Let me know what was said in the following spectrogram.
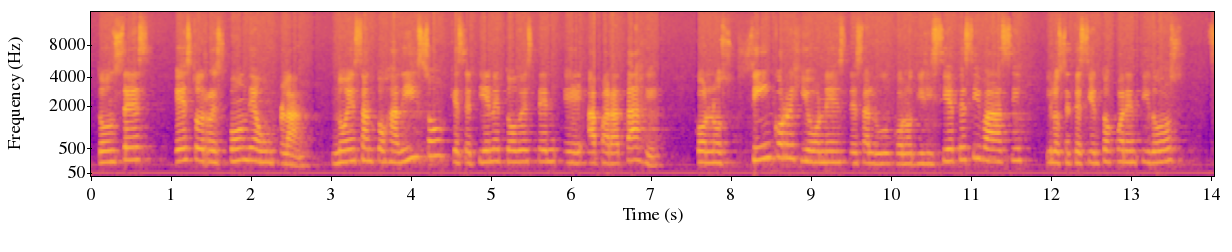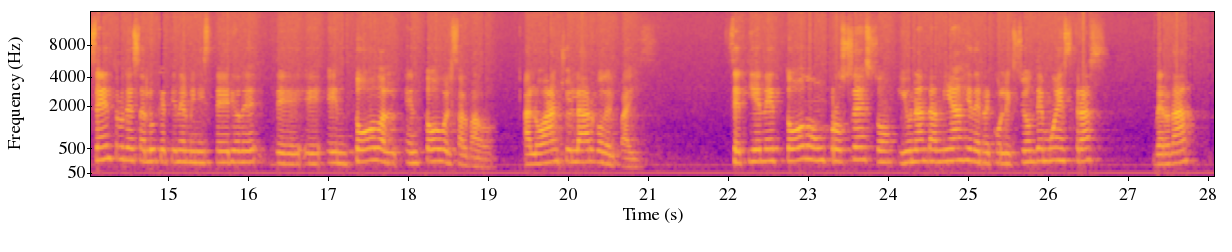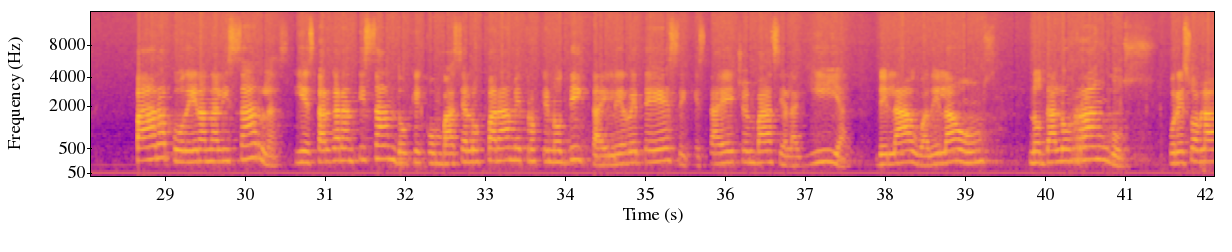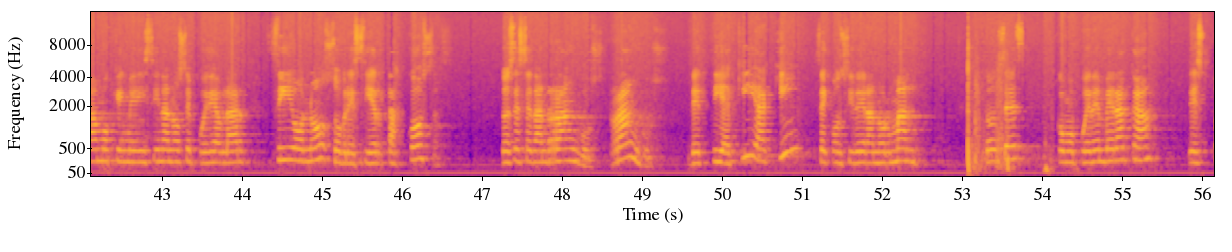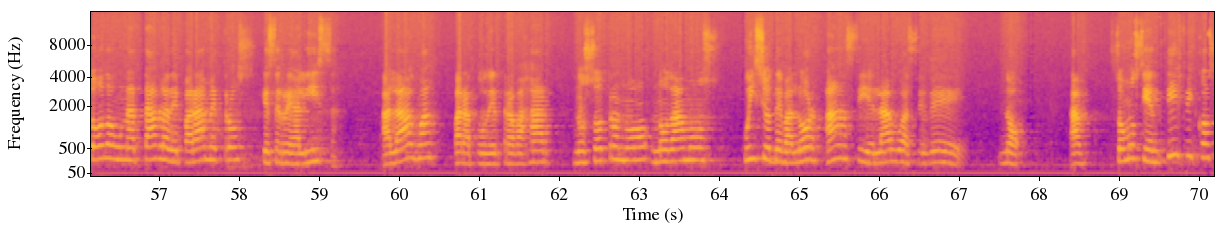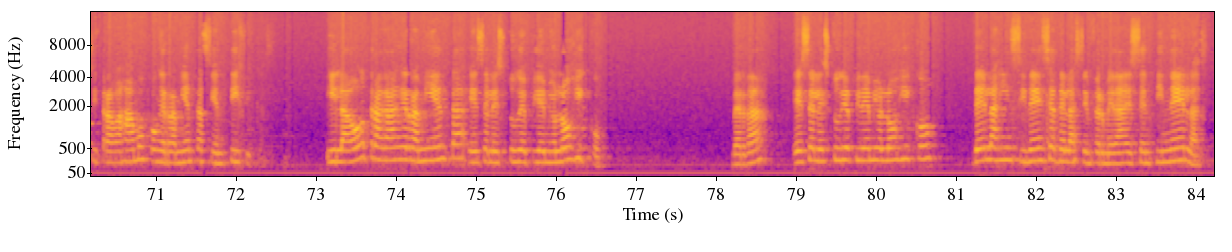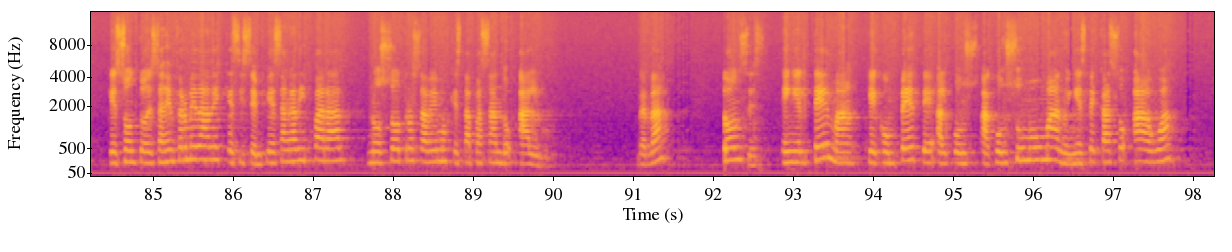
Entonces, esto responde a un plan. No es antojadizo que se tiene todo este eh, aparataje con los cinco regiones de salud, con los 17 CIBASI y los 742 centros de salud que tiene el Ministerio de, eh, todo, en todo El Salvador, a lo ancho y largo del país. Se tiene todo un proceso y un andamiaje de recolección de muestras, ¿verdad? Para poder analizarlas y estar garantizando que con base a los parámetros que nos dicta el RTS, que está hecho en base a la guía del agua de la OMS nos da los rangos. Por eso hablábamos que en medicina no se puede hablar sí o no sobre ciertas cosas. Entonces se dan rangos, rangos. De aquí a aquí se considera normal. Entonces, como pueden ver acá, es toda una tabla de parámetros que se realiza al agua para poder trabajar. Nosotros no, no damos juicios de valor. Ah, sí, el agua se ve no, ah, somos científicos y trabajamos con herramientas científicas. Y la otra gran herramienta es el estudio epidemiológico, ¿verdad? Es el estudio epidemiológico de las incidencias de las enfermedades centinelas, que son todas esas enfermedades que si se empiezan a disparar, nosotros sabemos que está pasando algo, ¿verdad? Entonces, en el tema que compete al a consumo humano, en este caso agua,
